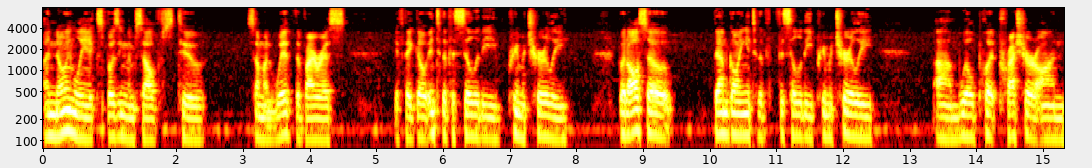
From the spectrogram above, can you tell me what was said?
unknowingly exposing themselves to someone with the virus if they go into the facility prematurely, but also them going into the facility prematurely um, will put pressure on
